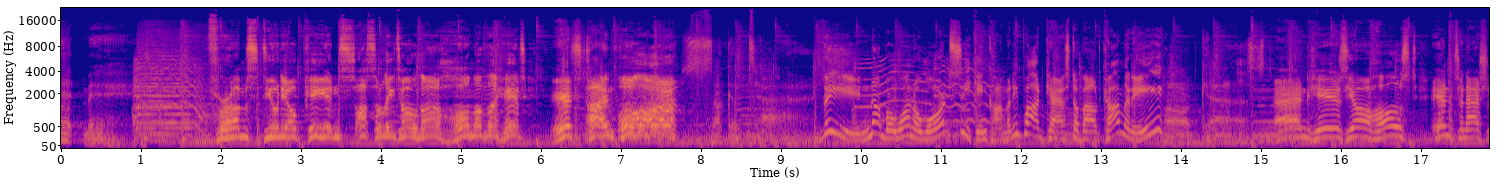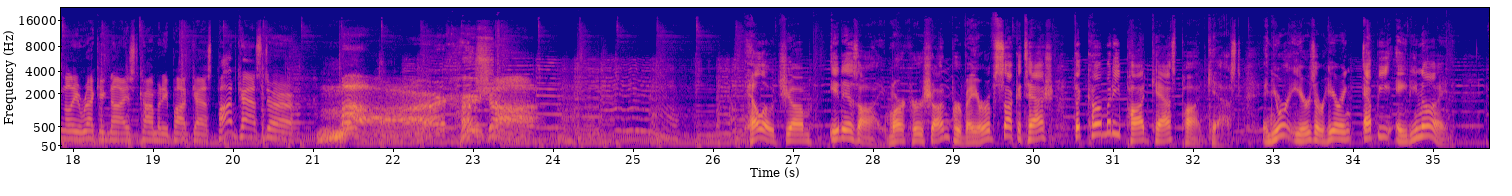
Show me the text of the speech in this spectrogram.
Hit me. From Studio P in Sausalito, the home of the hit, it's time for Succotash the number one award seeking comedy podcast about comedy. Podcast. And here's your host, internationally recognized comedy podcast podcaster, Marc Hershon. Hello, chum. It is I, Marc Hershon, purveyor of Succotash, the comedy podcast podcast, and your ears are hearing Epi 89.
